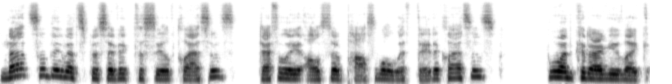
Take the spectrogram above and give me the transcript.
Not something that's specific to sealed classes, definitely also possible with data classes. But one could argue like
